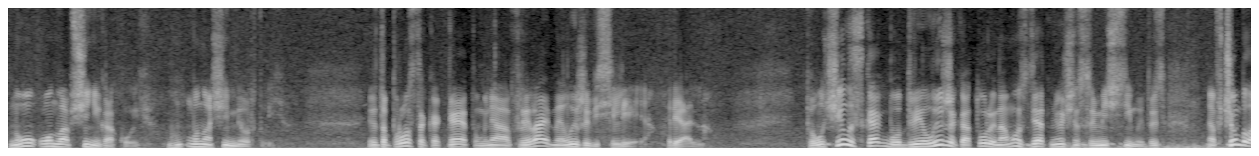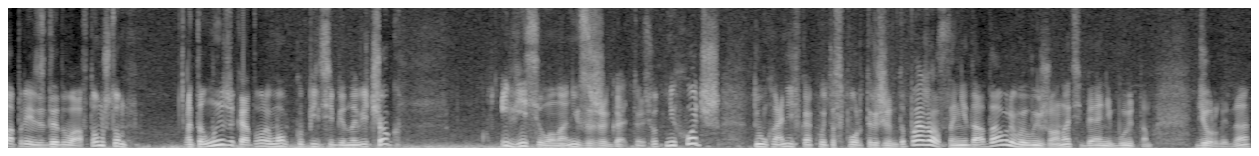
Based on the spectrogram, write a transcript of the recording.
ну, он вообще никакой. Он вообще мертвый. Это просто какая-то у меня фрирайдная лыжа веселее, реально. Получилось как бы вот две лыжи, которые, на мой взгляд, не очень совместимы. То есть в чем была прелесть D2? В том, что это лыжи, которые мог купить себе новичок и весело на них зажигать. То есть вот не хочешь ты уходить в какой-то спорт-режим, да пожалуйста, не додавливай лыжу, она тебя не будет там дергать, да.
